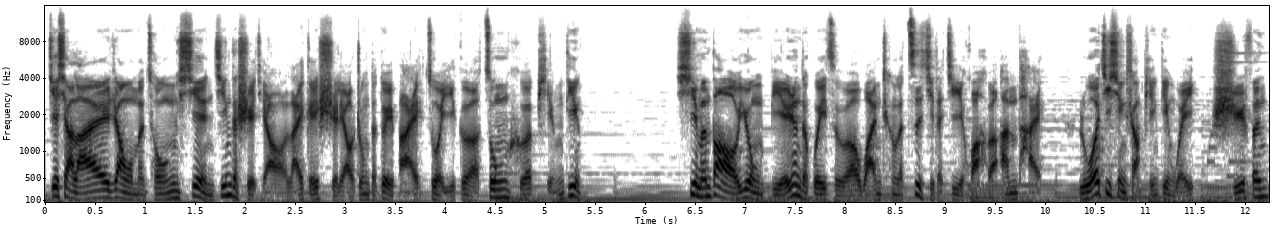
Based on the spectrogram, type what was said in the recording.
接下来，让我们从现今的视角来给史料中的对白做一个综合评定。西门豹用别人的规则完成了自己的计划和安排，逻辑性上评定为十分。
